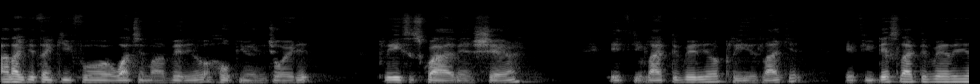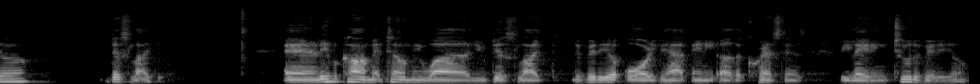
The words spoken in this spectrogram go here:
I'd like to thank you for watching my video. I hope you enjoyed it. Please subscribe and share. If you like the video, please like it. If you dislike the video, dislike it. And leave a comment telling me why you disliked the video or if you have any other questions relating to the video.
